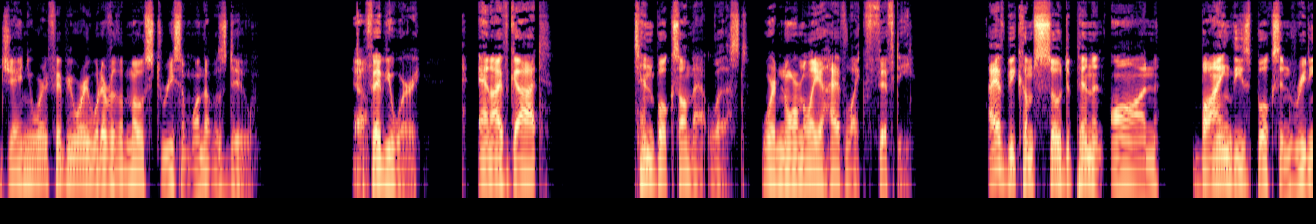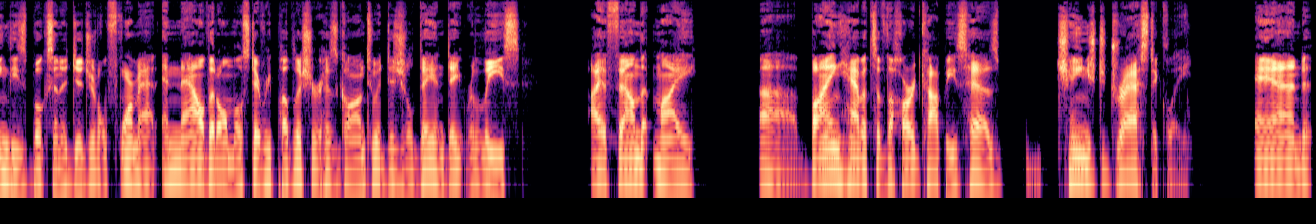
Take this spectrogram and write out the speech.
January, February, whatever the most recent one that was due. Yeah. February, and I've got ten books on that list, where normally I have like fifty. I have become so dependent on buying these books and reading these books in a digital format, and now that almost every publisher has gone to a digital day and date release, I have found that my uh, buying habits of the hard copies has changed drastically. And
